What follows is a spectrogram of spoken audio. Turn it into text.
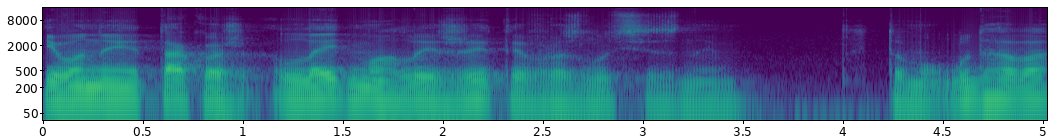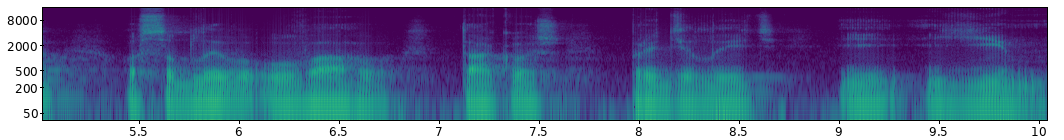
і вони також ледь могли жити в розлуці з ним. Тому Удгава особливу увагу також приділить і їм.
